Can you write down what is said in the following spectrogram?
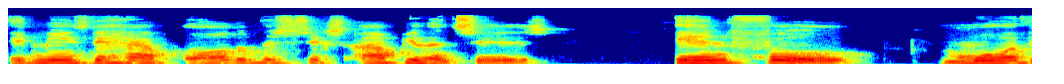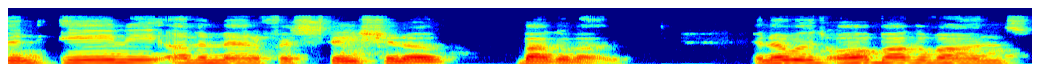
It means they have all of the six opulences in full, more than any other manifestation of Bhagavan. In other words, all Bhagavan's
